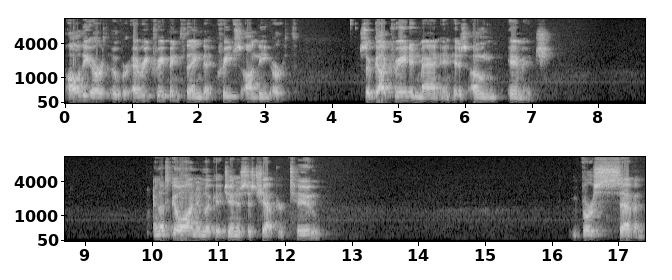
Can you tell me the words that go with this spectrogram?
all the earth, over every creeping thing that creeps on the earth. So God created man in his own image. And let's go on and look at Genesis chapter 2, verse 7.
